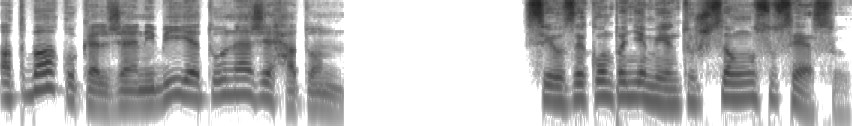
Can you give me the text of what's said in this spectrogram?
أطباقك الجانبية ناجحة. Seus acompanhamentos são um sucesso.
